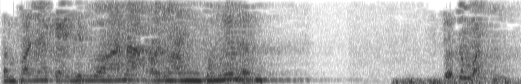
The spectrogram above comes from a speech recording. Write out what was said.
tempatnya kayak jin buang anak, orang orang dan itu tempat.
